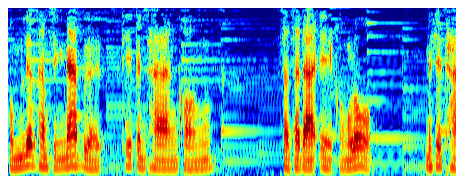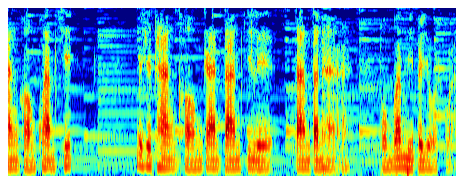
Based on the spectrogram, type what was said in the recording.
ผมเลือกทำสิ่งน่าเบื่อที่เป็นทางของศาสดาเอกของโลก ไม่ใช่ทางของความคิด ไม่ใช่ทางของการตามกิเลสตามตัณหา ผมว่ามีประโยชน์กว่า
